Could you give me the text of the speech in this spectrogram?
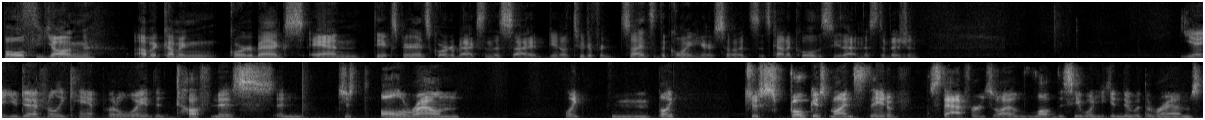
both young up and coming quarterbacks and the experienced quarterbacks in this side. You know, two different sides of the coin here. So it's it's kind of cool to see that in this division. Yeah, you definitely can't put away the toughness and just all around like like just focused mind state of Stafford. So I love to see what he can do with the Rams.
